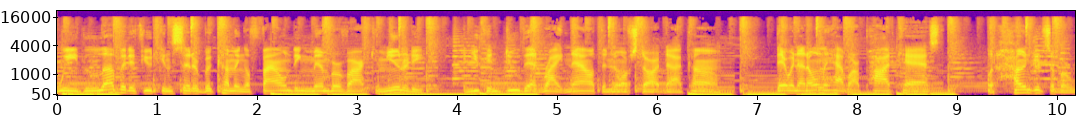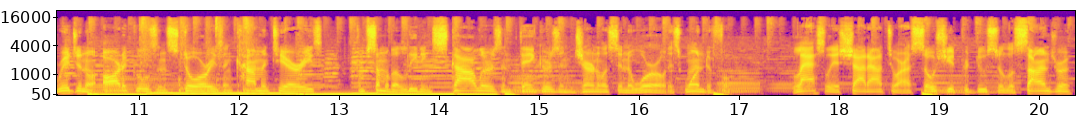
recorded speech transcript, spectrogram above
we'd love it if you'd consider becoming a founding member of our community. And you can do that right now at thenorthstar.com. There we not only have our podcast, but hundreds of original articles and stories and commentaries from some of the leading scholars and thinkers and journalists in the world. It's wonderful. Lastly, a shout out to our associate producer, Lysandra,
